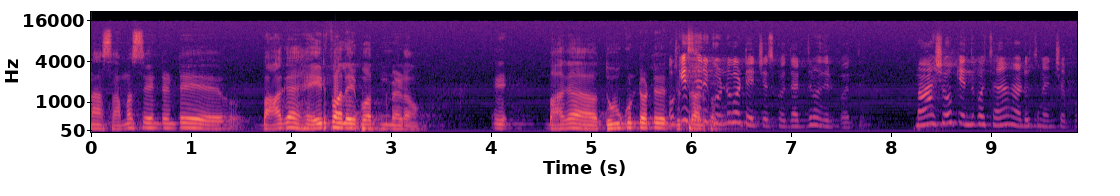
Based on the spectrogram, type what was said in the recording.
నా సమస్య ఏంటంటే బాగా హెయిర్ ఫాల్ అయిపోతుంది మేడం. బాగా దూకుంటుంటే ఒకేసారి గుండు కొట్టేసుకో దరిద్రం వదిలిపోద్ది. మా షోకి ఎందుకు వచ్చారని అడుగుతున్నాను చెప్పు.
